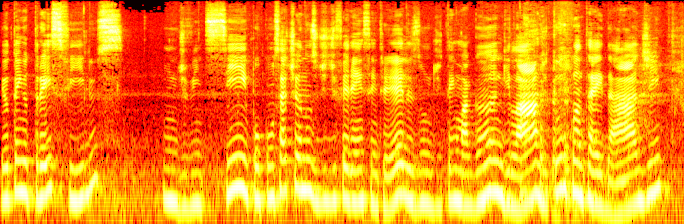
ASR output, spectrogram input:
eu tenho três filhos, um de 25, com sete anos de diferença entre eles, um de tem uma gangue lá, de tudo quanto é idade.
